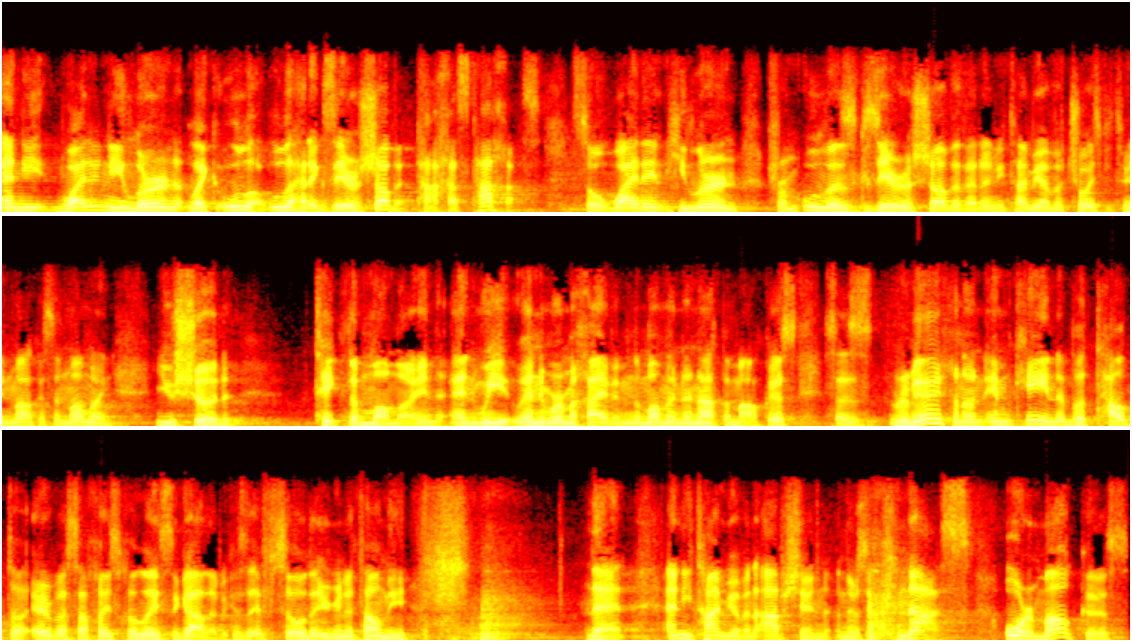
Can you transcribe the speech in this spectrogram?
any, why didn't he learn like Ula? Ula had a Gzera Shavet, Tachas Tachas. So why didn't he learn from Ula's Gzera Shavet that anytime you have a choice between Malchus and Mammon, you should take the Mammon, and we and we're Mechayim the Mammon and not the Malchus? Says Rabbi Yechanan Im Kain Batalta Erva Sagala. Because if so, that you're going to tell me that anytime you have an option and there's a knas or malchus,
